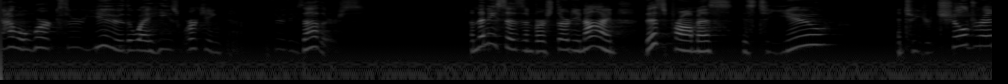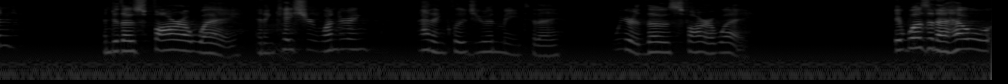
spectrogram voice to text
God will work through you the way He's working through these others. And then He says in verse 39 this promise is to you and to your children and to those far away. And in case you're wondering, that includes you and me today. We are those far away. It wasn't a hell.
